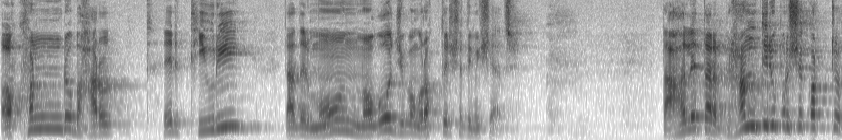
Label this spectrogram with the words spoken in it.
অখণ্ড ভারতের থিওরি তাদের মন, মগজ এবং রক্তের সাথে মিশে আছে। তাহলে তার ভ্রান্তির উপর সে কট্টর।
